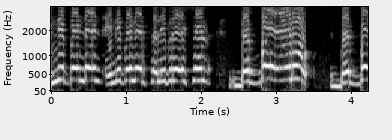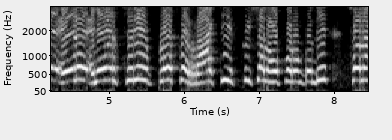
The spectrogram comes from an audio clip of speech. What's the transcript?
ఇండిపెండెంట్ ఇండిపెండెంట్ సెలబ్రేషన్ డెబ్బై ఏడు డెబ్బై ఏడు anniversary plus Rakhi special offer ఉంటుంది. సో నా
